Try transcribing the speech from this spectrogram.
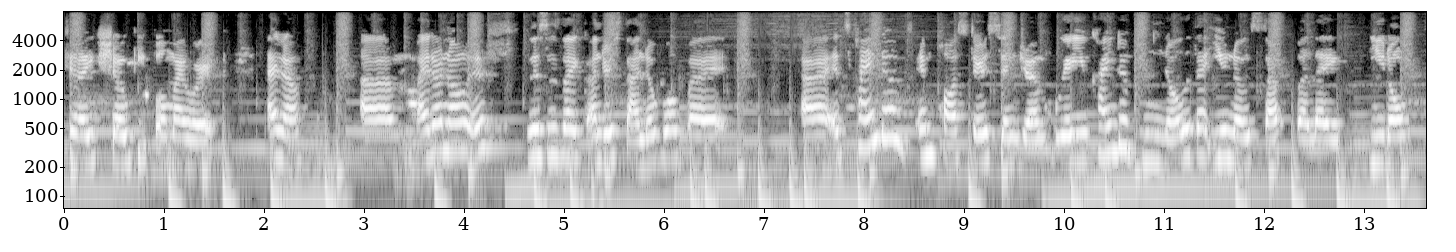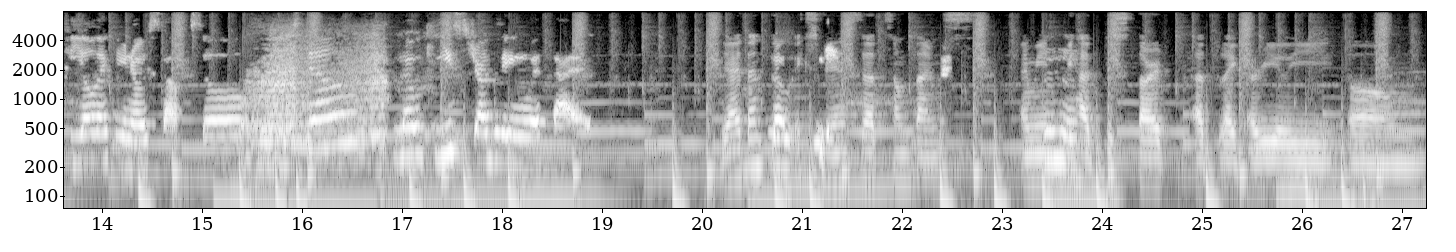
to like show people my work. I know. Um, I don't know if this is like understandable, but uh, it's kind of imposter syndrome where you kind of know that you know stuff, but like you don't feel like you know stuff. So still low key struggling with that. Yeah, I tend to experience that sometimes. I mean, we Mhm. had to start at like a really um,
